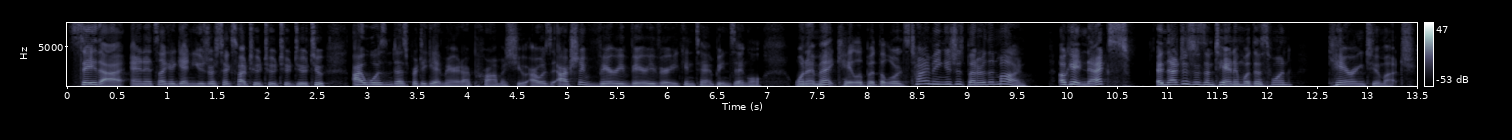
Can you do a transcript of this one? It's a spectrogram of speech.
say that and it's like again user 6522222 i wasn't desperate to get married i promise you. I was actually very very very content being single when i met caleb but the lord's timing is just better than mine. Okay next and that just isn't tandem with this one caring too much.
